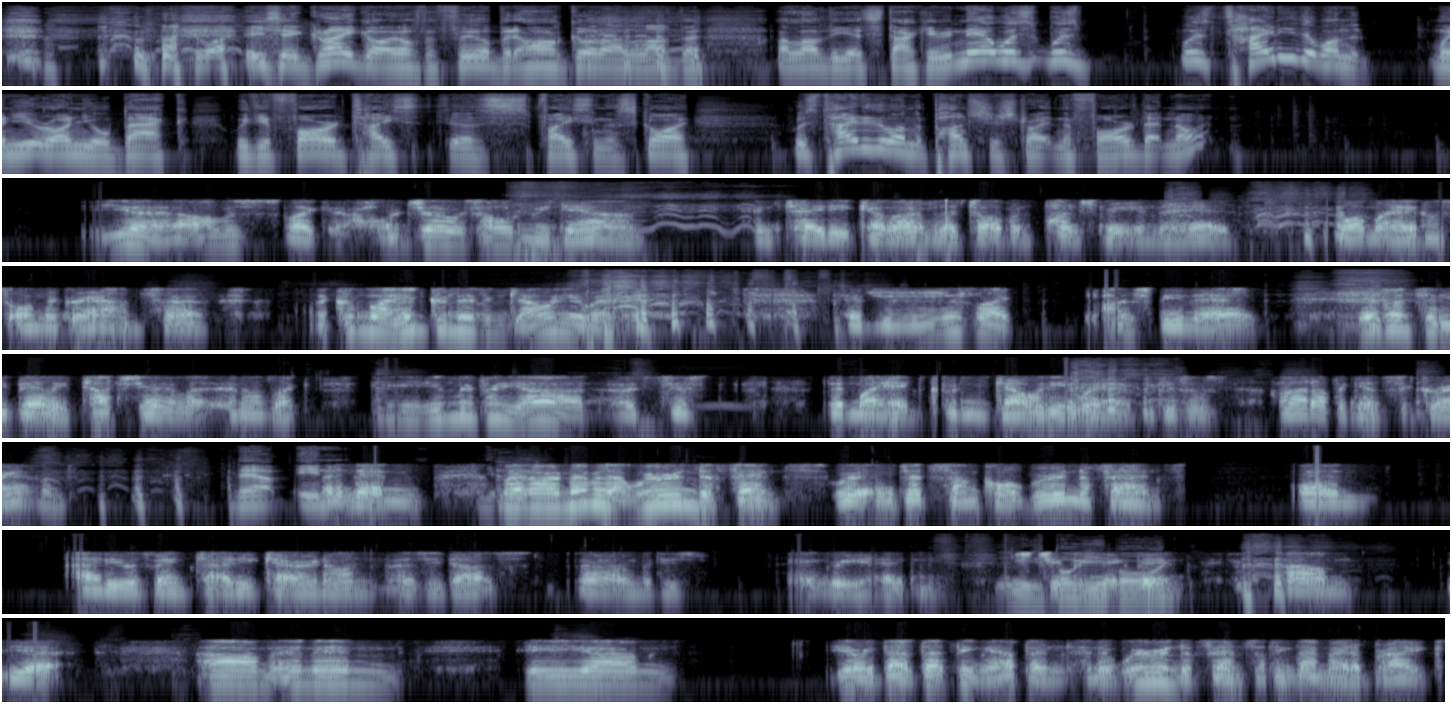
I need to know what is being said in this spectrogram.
he said, "Great guy off the field, but oh god, I love to, I love to get stuck in." Now, was was was Tatey the one that when you were on your back with your forehead taste, uh, facing the sky, was Tatey the one that punched you straight in the forehead that night? Yeah, I was like, Hodjo was holding me down, and Tatey come over the top and punched me in the head while my head was on the ground. So I could, my head couldn't even go anywhere. it just, just like punched me in the head. Everyone said he barely touched you, and I was like, he hit me pretty hard. It's just that my head couldn't go anywhere because it was hard up against the ground. Now, in And then, man, I remember that we were in defence. We We're was at Suncorp. We We're in defence, and Tatey was being Tatey carrying on as he does um, with his angry head and, And stupid boogie board. um, yeah, um, and then he, um, yeah, that that thing happened, and then we were in defence. I think they made a break,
